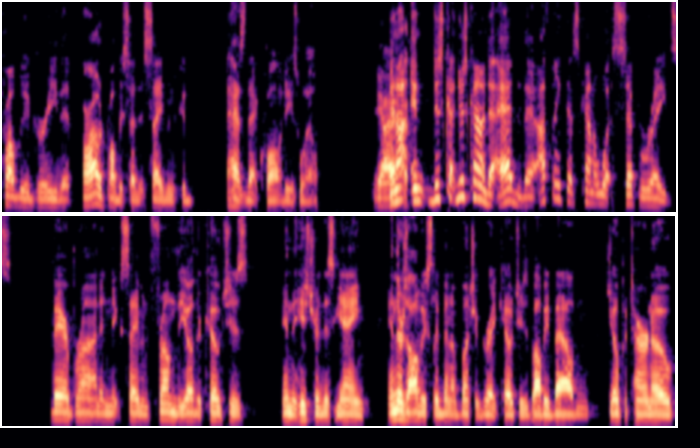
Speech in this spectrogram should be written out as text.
probably agree that, or I would probably say that Saban could has that quality as well. Yeah, and I, I and just just kind of to add to that, I think that's kind of what separates Bear Bryant and Nick Saban from the other coaches in the history of this game. And there's obviously been a bunch of great coaches: Bobby Bowden, Joe Paterno.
